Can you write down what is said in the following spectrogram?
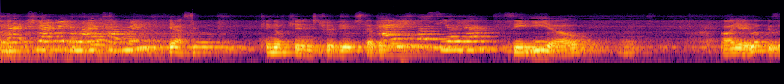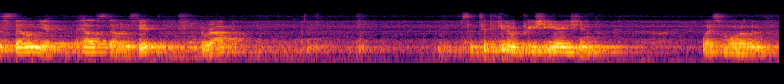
Should I, should I write a lot of comments? Yes. King of Kings tribute. Step How do you spell Celia? C E L. Oh yeah, look, there's a stone here, a health stone. You see it? A rock. Certificate of Appreciation. Westmoreland.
